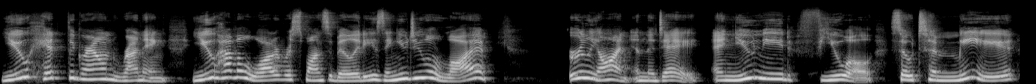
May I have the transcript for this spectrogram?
You hit the ground running. You have a lot of responsibilities and you do a lot early on in the day and you need fuel. So to me,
